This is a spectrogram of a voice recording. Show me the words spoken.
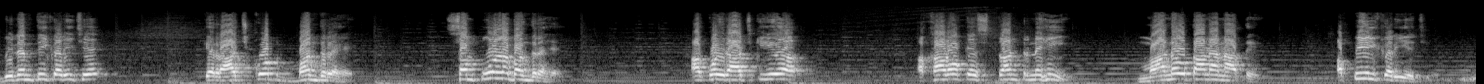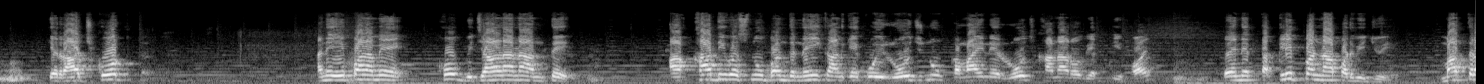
વિનંતી કરી છે કે રાજકોટ બંધ રહે સંપૂર્ણ બંધ રહે આ કોઈ રાજકીય અખાડો કે સ્ટન્ટ નહીં, માનવતાના નાતે અપીલ કરીએ છીએ કે રાજકોટ અને એ પણ અમે ખૂબ વિચારણાના અંતે આખા દિવસનું બંધ નહીં, કારણ કે કોઈ રોજનું કમાઈને રોજ ખાનારો વ્યક્તિ હોય, તો એને તકલીફ પણ ના પડવી જોઈએ. માત્ર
